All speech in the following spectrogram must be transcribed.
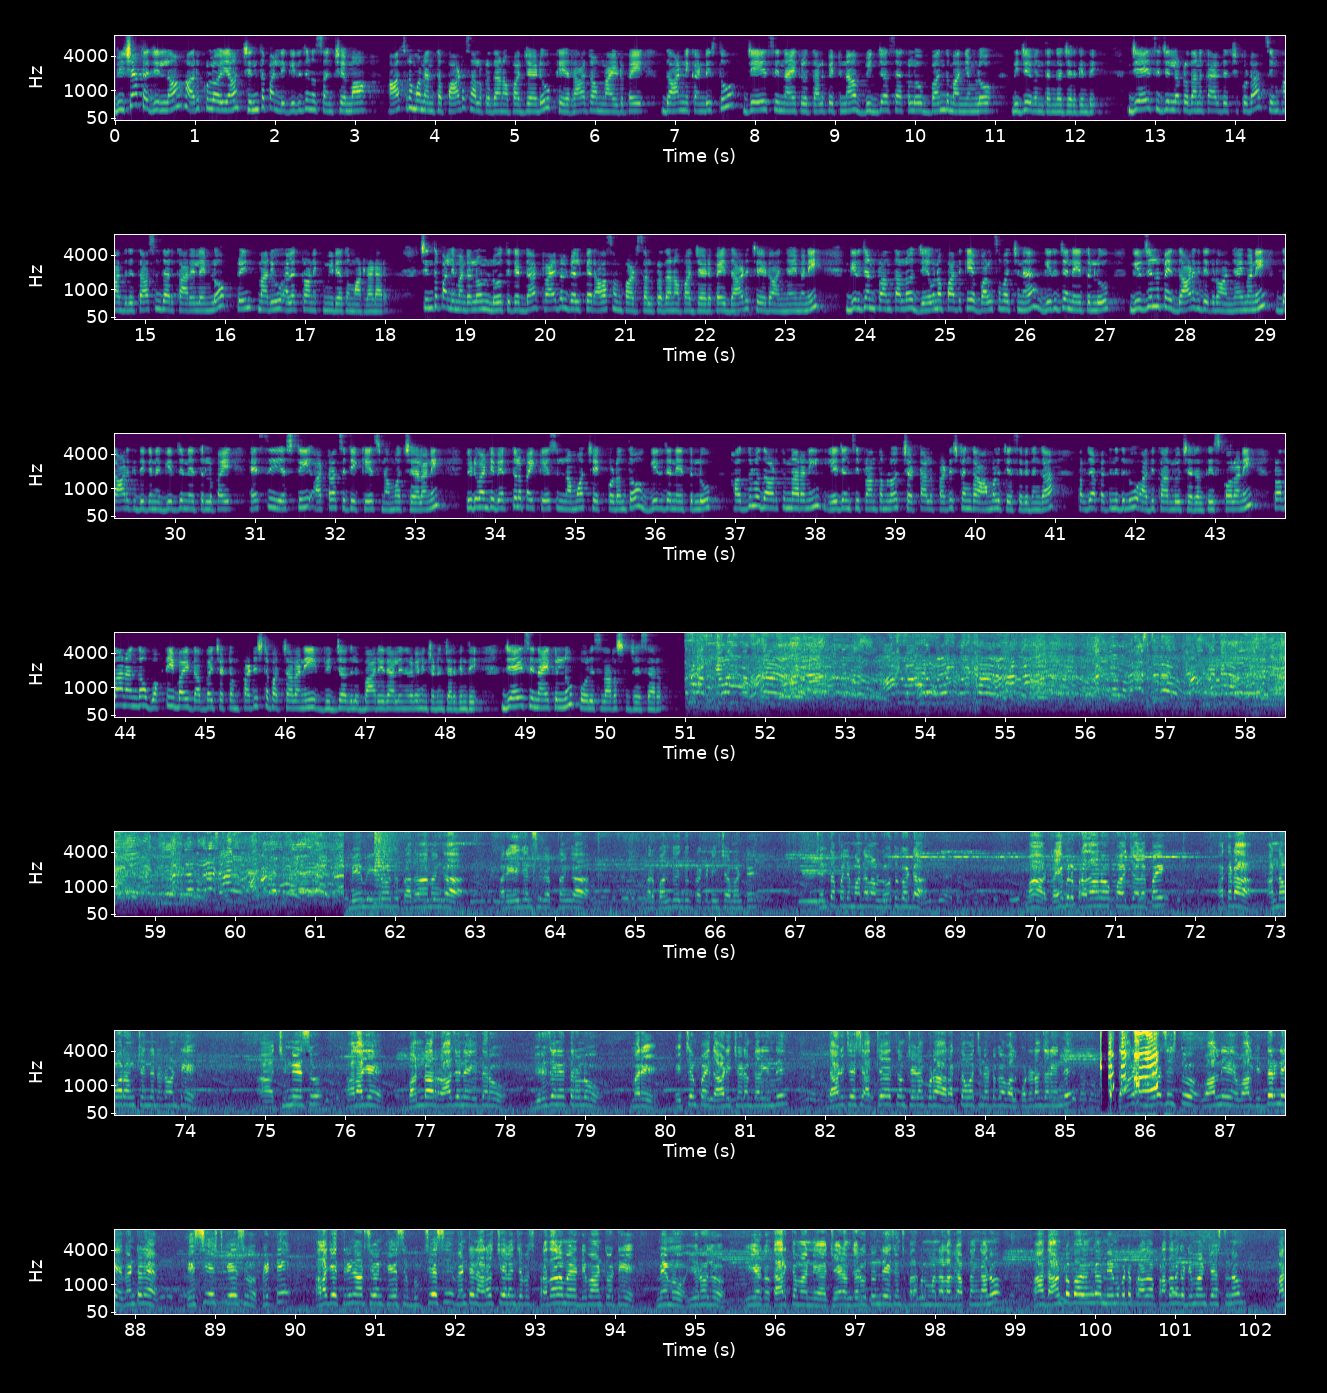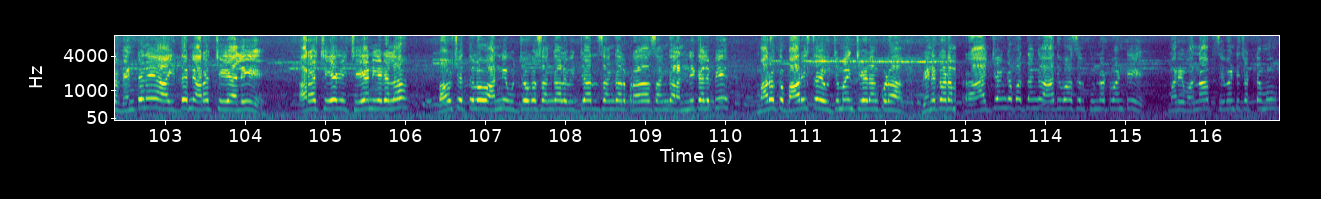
విశాఖ జిల్లా అరకులోయ చింతపల్లి గిరిజన సంక్షేమ ఆశ్రమనంత పాఠశాల ప్రధానోపాధ్యాయుడు కె. రాజాం నాయుడుపై దాడిని ఖండిస్తూ జేఏసీ నాయకులు తలపెట్టిన విద్యాశాఖలో బంద్ మాన్యంలో విజయవంతంగా జరిగింది. జేఏసీ జిల్లా ప్రధాన కార్యదర్శి కూడా సింహాద్రి తహసీల్దార్ కార్యాలయంలో ప్రింట్ మరియు ఎలక్ట్రానిక్ మీడియాతో మాట్లాడారు. చింతపల్లి మండలం లోతుగడ్డ ట్రైబల్ వెల్ఫేర్ ఆసం పాఠశాల ప్రధానోపాధ్యాయుడిపై దాడి చేయడం అన్యాయమని గిరిజన ప్రాంతాల్లో జీవనోపాధికే వలస వచ్చిన గిరిజనేతలు గిరిజనులపై దాడికి దిగడం అన్యాయమని దాడికి దిగిన గిరిజనేతరులపై ఎస్సీ ఎస్టీ అట్రాసిటీ కేసు నమోదు చేయాలని ఇటువంటి వ్యక్తులపై కేసులు నమోదు చేయకపోవడంతో గిరిజనేతలు హద్దులు దాడుతున్నారని ఏజెన్సీ ప్రాంతంలో చట్టాలు పటిష్టంగా అమలు చేసే విధంగా ప్రజాప్రతినిధులు అధికారులు చర్యలు తీసుకోవాలని ప్రధానంగా ఒకటి బై డెబ్బై చట్టం పటిష్టపరచాలని విద్యార్థులు భారీ ర్యాలీ నిర్వహించడం జరిగింది. జేఏసీ నాయకులను పోలీసులు అరెస్టు చేశారు. మేము ఈరోజు ప్రధానంగా మరి ఏజెన్సీ వ్యాప్తంగా మరి బంధు ఎందుకు ప్రకటించామంటే చింతపల్లి మండలం లోతుగడ్డ మా ట్రైబల్ ప్రధానోపాధ్యాయులపై అక్కడ అన్నవరం చెందినటువంటి చిన్నేసు అలాగే బండార్ రాజు అనే ఇద్దరు గిరిజనేతరులు మరి హెచ్ఎంపై దాడి చేయడం జరిగింది. దాడి చేసి అత్యాయత్నం చేయడం కూడా రక్తం వచ్చినట్టుగా వాళ్ళు కొట్టడం జరిగింది. దానికి నిరసిస్తూ వాళ్ళని వాళ్ళకిద్దరిని వెంటనే ఎస్సీ ఎస్టీ కేసు పెట్టి అలాగే three not seven case book చేసి వెంటనే అరెస్ట్ చేయాలని చెప్పేసి ప్రధానమైన డిమాండ్ తోటి మేము ఈరోజు ఈ యొక్క కార్యక్రమాన్ని చేయడం జరుగుతుంది. ఏజెన్సీ పదకొండు మండల వ్యాప్తంగాను. ఆ దాంట్లో భాగంగా మేము ఒకటి ప్రధానంగా డిమాండ్ చేస్తున్నాం. మరి వెంటనే ఆ ఇద్దరిని అరెస్ట్ చేయాలి. అరెస్ట్ చేయ చేయని ఎడలా భవిష్యత్తులో అన్ని ఉద్యోగ సంఘాలు విద్యార్థి సంఘాలు ప్రజా సంఘాలు అన్ని కలిపి మరొక భారీ స్థాయి ఉద్యమం చేయడం కూడా వెనుకడం రాజ్యాంగబద్ధంగా ఆదివాసులకు ఉన్నటువంటి మరి వన్ ఆఫ్ సెవెంటీ చట్టము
